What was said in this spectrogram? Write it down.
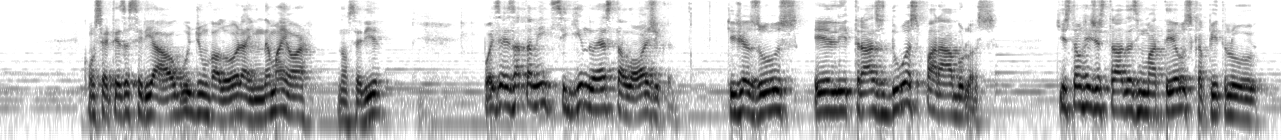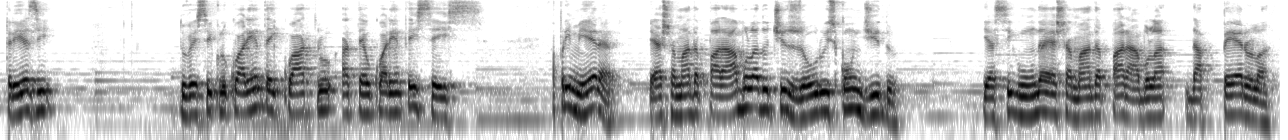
Com certeza seria algo de um valor ainda maior, não seria? Pois é exatamente seguindo esta lógica que Jesus ele traz duas parábolas que estão registradas em Mateus capítulo 13 do versículo 44 até o 46. A primeira é a chamada parábola do tesouro escondido e a segunda é a chamada parábola da pérola.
